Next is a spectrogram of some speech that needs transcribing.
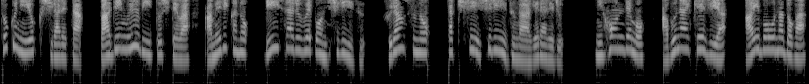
特によく知られたバディムービーとしてはアメリカのリーサルウェポンシリーズ、フランスのタキシーシリーズが挙げられる。日本でも危ない刑事や相棒などが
